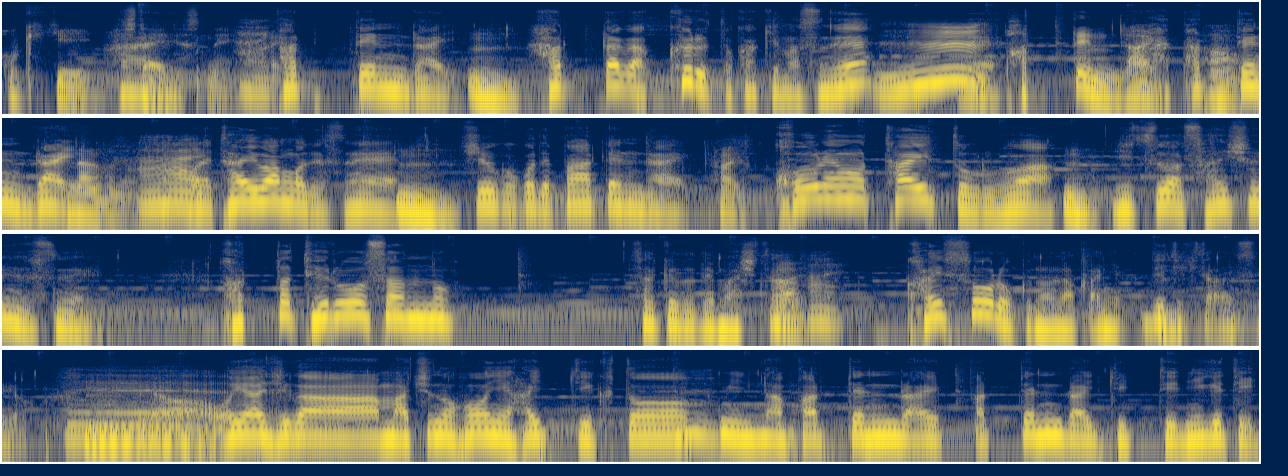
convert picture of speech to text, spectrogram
お聞きしたいですね。はいパッテンライ、うん、ハッタが来ると書きますね。うん。えパッテンライ、はいパッテンライうんなるほど。はい。これ台湾語ですね、うん中国語でパーテンライはい。これのタイトルは、うん実は最初にですね八田照夫さんの先ほど出ました、はいはい回想録の中に出てきたんですよ。いへー。や親父が町の方に入っていくと、うん。みんなパッテンライパッテンライって言って逃げていっ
